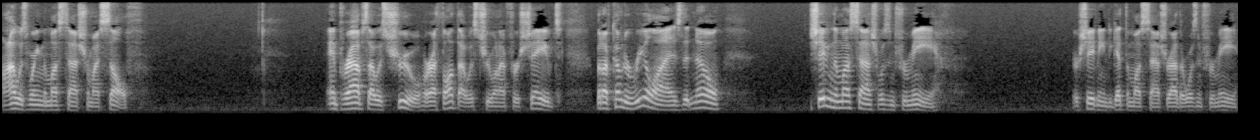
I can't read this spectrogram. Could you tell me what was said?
I was wearing the mustache for myself. And perhaps that was true, or I thought that was true when I first shaved, but I've come to realize that no, shaving the mustache wasn't for me. Or shaving to get the mustache, rather, wasn't for me.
